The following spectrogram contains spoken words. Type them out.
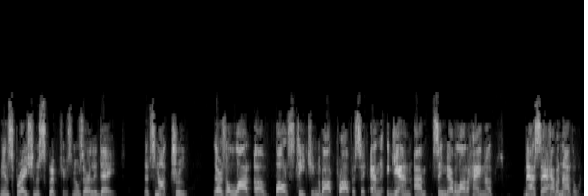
the inspiration of scriptures in those early days. That's not true. There's a lot of false teaching about prophecy. And again, I seem to have a lot of hang-ups. May I say I have another one?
